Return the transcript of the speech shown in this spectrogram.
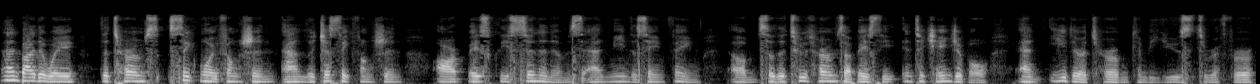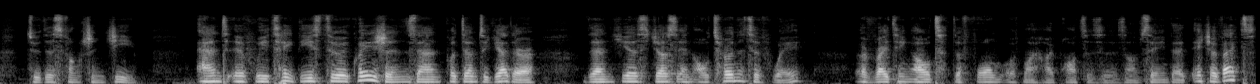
And by the way, the terms sigmoid function and logistic function are basically synonyms and mean the same thing. Um, so the two terms are basically interchangeable, and either term can be used to refer to this function g. And if we take these two equations and put them together, then here's just an alternative way of writing out the form of my hypothesis. I'm saying that h of x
